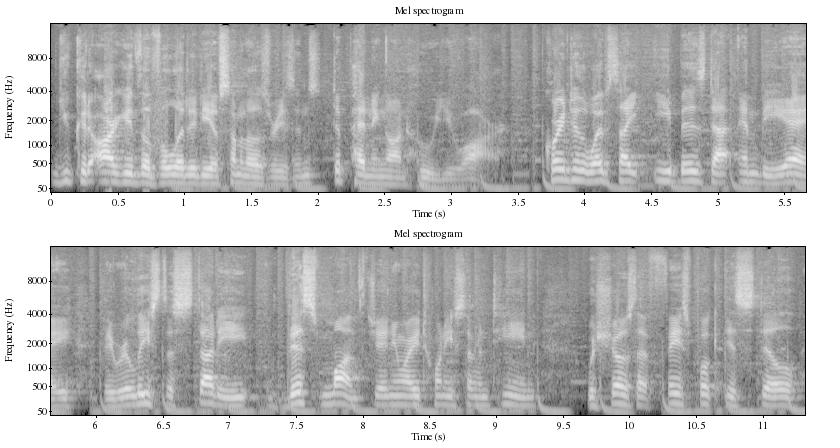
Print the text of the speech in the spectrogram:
you could argue the validity of some of those reasons depending on who you are. According to the website ebiz.mba, they released a study this month, January 2017, which shows that Facebook is still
